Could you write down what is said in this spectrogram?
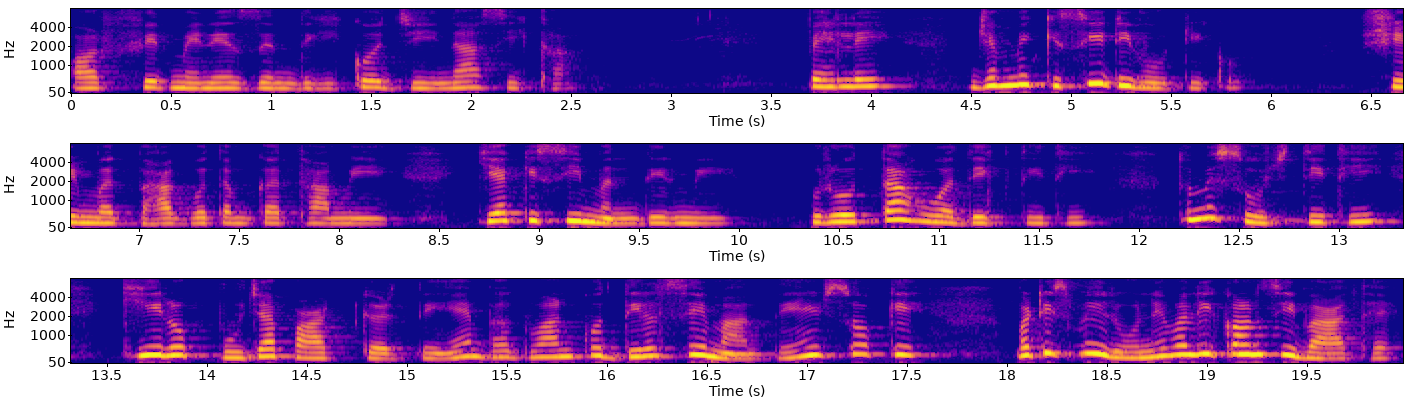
और फिर मैंने ज़िंदगी को जीना सीखा। पहले जब मैं किसी डिवोटी को, श्रीमद् भागवतम कथा में या किसी मंदिर में रोता हुआ देखती थी। तो मैं सोचती थी कि ये लोग पूजा पाठ करते हैं, भगवान को दिल से मानते हैं, इट्स ओके, बट इसमें रोने वाली कौन सी बात है?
